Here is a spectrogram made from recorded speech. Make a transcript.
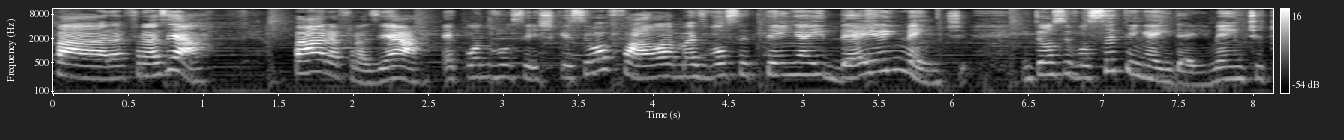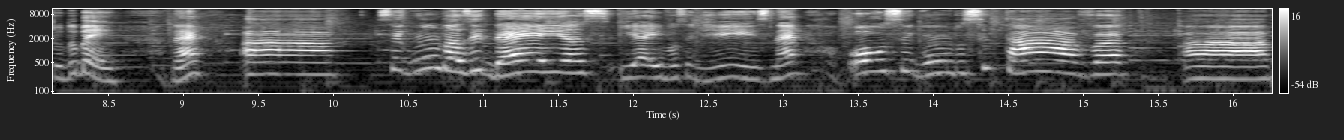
Parafrasear. Parafrasear é quando você esqueceu a fala, mas você tem a ideia em mente. Então, se você tem a ideia em mente, tudo bem, né? Ah, segundo as ideias, e aí você diz, né? Ou segundo citava, ah,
